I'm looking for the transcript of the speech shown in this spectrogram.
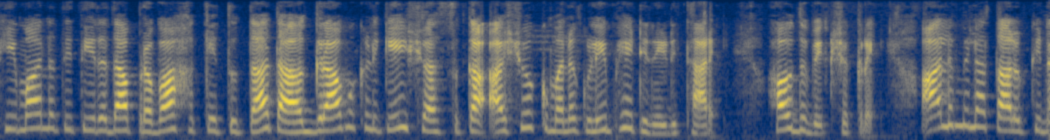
ಭೀಮಾ ನದಿ ತೀರದ ಪ್ರವಾಹಕ್ಕೆ ತುತ್ತಾದ ಗ್ರಾಮಗಳಿಗೆ ಶಾಸಕ ಅಶೋಕ್ ಮನಗುಳಿ ಭೇಟಿ ನೀಡಿದ್ದಾರೆ. ಹೌದು ವೀಕ್ಷಕರೇ, ಆಲಮೇಲ ತಾಲೂಕಿನ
